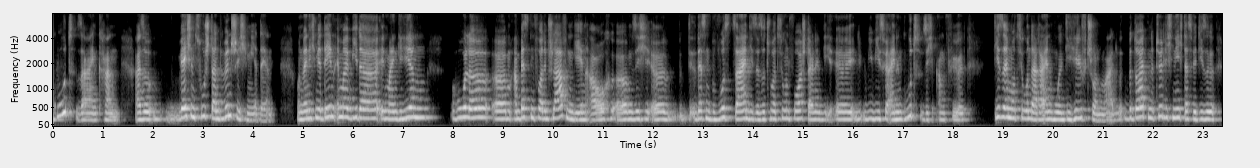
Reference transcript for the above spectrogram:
gut sein kann. Also welchen Zustand wünsche ich mir denn? Und wenn ich mir den immer wieder in mein Gehirn hole, ähm, am besten vor dem Schlafengehen auch, ähm, sich äh, dessen bewusst sein, diese Situation vorstellen, die, äh, wie, es für einen gut sich anfühlt diese Emotion da reinholen, die hilft schon mal. Bedeutet natürlich nicht, dass wir diese,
